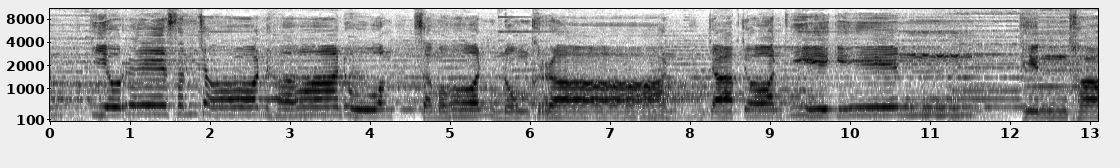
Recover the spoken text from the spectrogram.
นเที่ยวเรสัญจรหาดวงสมอนนงคราน จากจรที่กินถิ่นฐา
